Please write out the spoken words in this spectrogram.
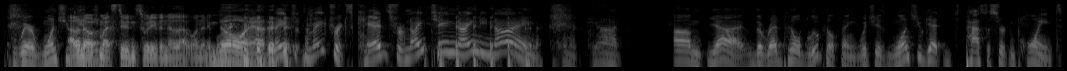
where once you I don't know in, if my students would even know that one anymore. No, yeah, the Matrix, the Matrix kids from 1999. oh my god. Um, yeah, the red pill, blue pill thing, which is once you get past a certain point,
